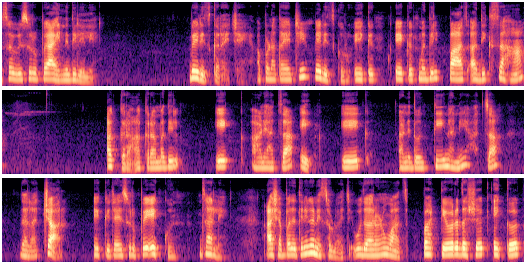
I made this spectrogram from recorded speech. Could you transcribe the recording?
सव्वीस रुपये आईने दिलेले. बेरीज करायचे. आपण आता याची बेरीज करू. एक एक एककमधील पाच अधिक सहा अकरा. अकरामधील एक आणि ह्याचा एक. एक आणि दोन. तीन आणि हाचा झाला चार. एक्केचाळीस रुपये एकूण झाले. अशा पद्धतीने गणित सोडवायचे. उदाहरण वाच. पाठीवर दशक एकक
